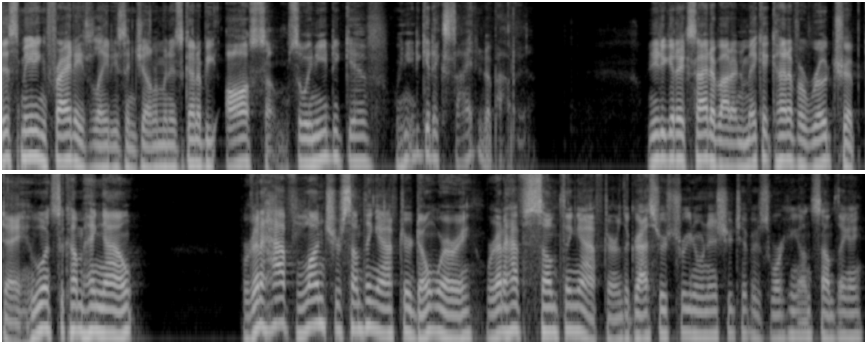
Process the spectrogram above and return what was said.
This meeting Fridays, ladies and gentlemen, is going to be awesome. So we need to give, we need to get excited about it. We need to get excited about it and make it kind of a road trip day. Who wants to come hang out? We're going to have lunch or something after. Don't worry. We're going to have something after. The Grassroots Freedom Initiative is working on something.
